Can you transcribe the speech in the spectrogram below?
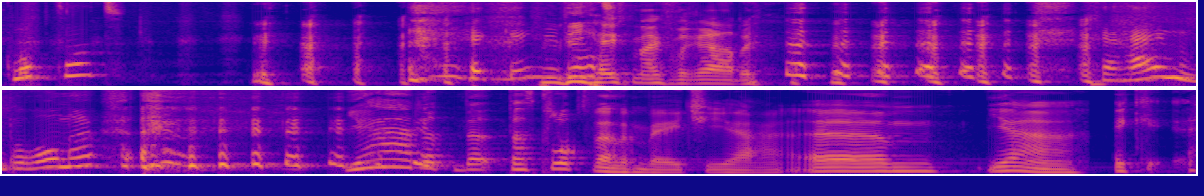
Klopt dat? Wie heeft mij verraden? Geheime bronnen. ja, dat, dat, dat, klopt wel een beetje, ja. Um, ja, ik,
